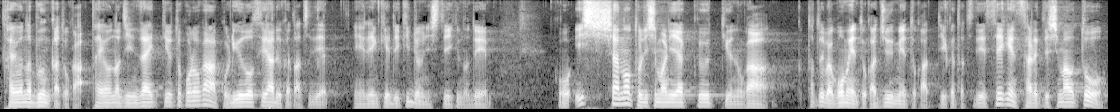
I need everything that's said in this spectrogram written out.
多様な文化とか多様な人材っていうところがこう流動性ある形で連携できるようにしていくので、こう一社の取締役っていうのが、例えば5名とか10名とかっていう形で制限されてしまうと、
